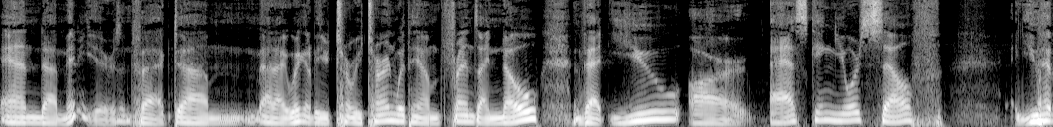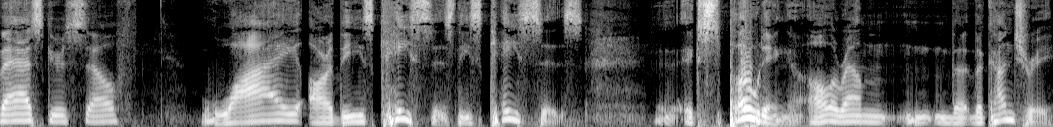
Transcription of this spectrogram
and uh, many years, in fact. Um, and I, we're going to be return, return with him. Friends, I know that you are asking yourself, you have asked yourself, why are these cases, these cases, exploding all around the, the country?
